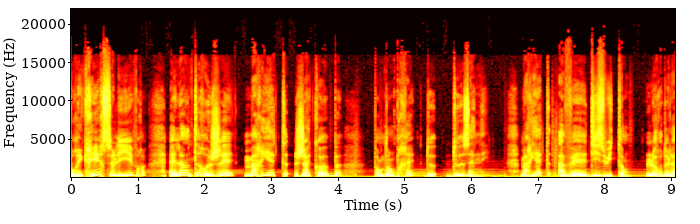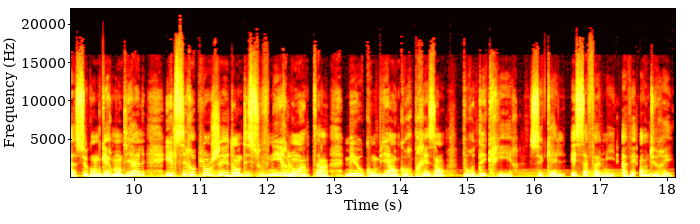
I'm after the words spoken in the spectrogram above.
Pour écrire ce livre, elle a interrogé Mariette Jacob pendant près de deux années. Mariette avait 18 ans lors de la Seconde Guerre mondiale et elle s'est replongée dans des souvenirs lointains mais ô combien encore présents pour décrire ce qu'elle et sa famille avaient enduré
